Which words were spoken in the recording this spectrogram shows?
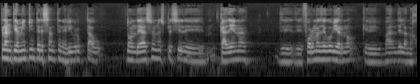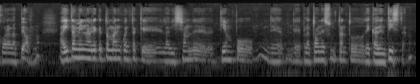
planteamiento interesante en el libro octavo, donde hace una especie de cadena de, formas de gobierno que van de la mejor a la peor. ¿no? Ahí también habría que tomar en cuenta que la visión de tiempo de, Platón es un tanto decadentista, ¿no?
